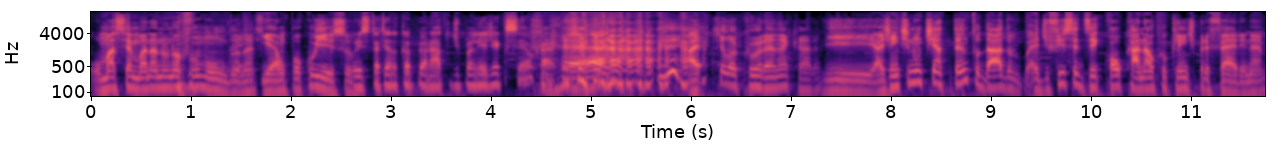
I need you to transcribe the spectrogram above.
uma semana no novo mundo, É né? E é um pouco isso. Por isso que tá tendo campeonato de planilha de Excel, cara. É. Que loucura, né, cara? E a gente não tinha tanto dado, é difícil dizer qual canal que o cliente prefere, né?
